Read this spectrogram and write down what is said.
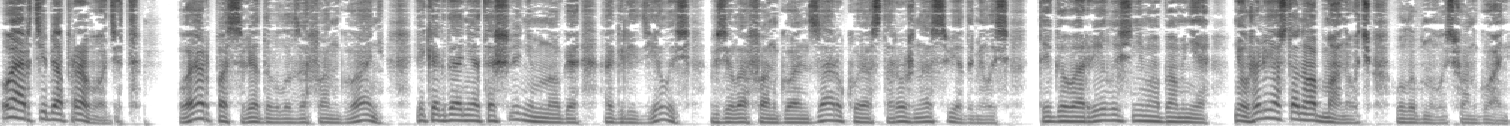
«Уэр тебя проводит». Уэр последовала за Фангуань, и когда они отошли немного, огляделась, взяла Фангуань за руку и осторожно осведомилась. «Ты говорила с ним обо мне. Неужели я стану обманывать?» — улыбнулась Фангуань.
